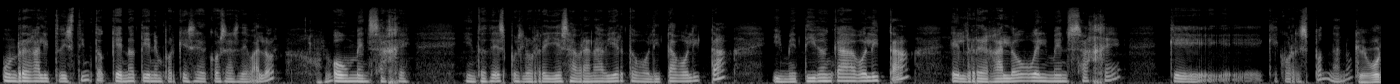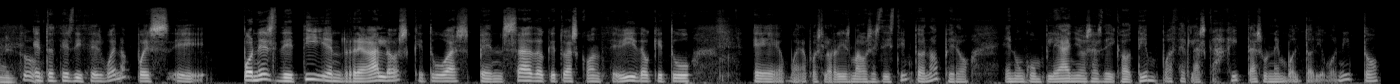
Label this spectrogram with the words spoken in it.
un regalito distinto que no tienen por qué ser cosas de valor o un mensaje. Y entonces, pues los reyes habrán abierto bolita a bolita y metido en cada bolita el regalo o el mensaje que, que corresponda, ¿no? Qué bonito. Entonces dices, bueno, pues eh, pones de ti en regalos que tú has pensado, que tú has concebido, que tú... eh, bueno, pues los Reyes Magos es distinto, ¿no? Pero en un cumpleaños has dedicado tiempo a hacer las cajitas, un envoltorio bonito,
